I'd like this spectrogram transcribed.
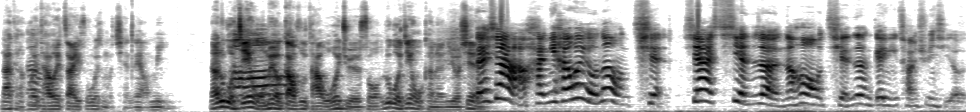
那可能会嗯他会在意说为什么前任要密你。那如果今天我没有告诉他，我会觉得说，如果今天我可能有些人等一下，还你还会有那种前现在现任，然后前任给你传讯息的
